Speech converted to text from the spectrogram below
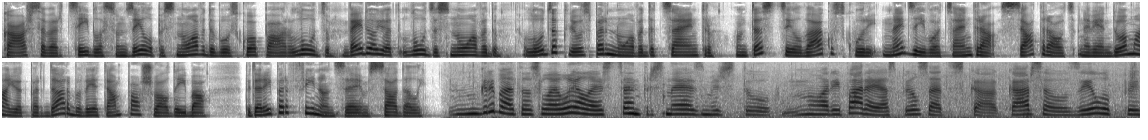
Kārsavara, Ciblas un Zilupes novada būs kopā ar Lūdzu, veidojot Lūdzas novadu. Lūdza kļūs par novada centru, un tas cilvēkus, kuri nedzīvo centrā, satrauc nevien domājot par darba vietām pašvaldībā, bet arī par finansējumu sadali. Gribētos, lai lielais centrs neaizmirstu nu, arī pārējās pilsētas, kā Kārsava, Zilupi.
